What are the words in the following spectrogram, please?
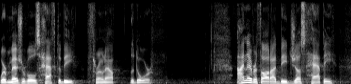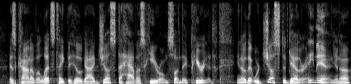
where measurables have to be thrown out the door. I never thought I'd be just happy as kind of a let's take the hill guy just to have us here on Sunday, period. You know, that we're just together. Amen, you know?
